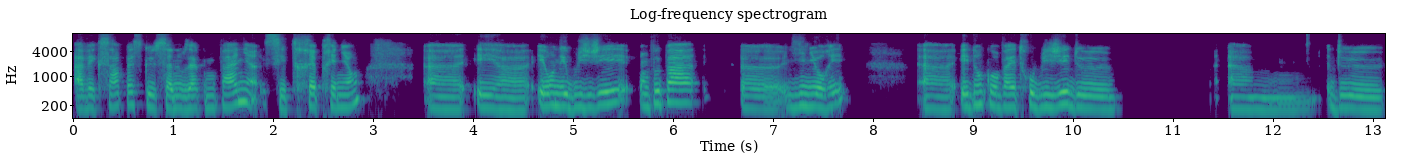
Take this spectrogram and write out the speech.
avec ça parce que ça nous accompagne, c'est très prégnant et, et, on est obligé, on ne peut pas l'ignorer et donc on va être obligé de, de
